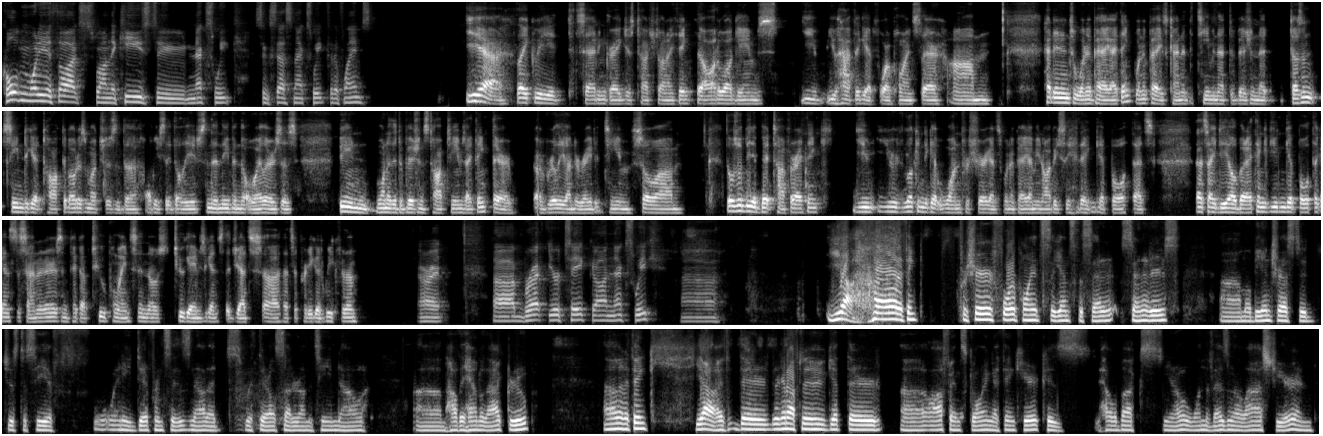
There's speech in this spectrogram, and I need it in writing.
Colton, what are your thoughts on the keys to next week success next week for the Flames? Yeah, like we said and Greg just touched on, I think the Ottawa games you you have to get four points there. Um, heading into Winnipeg, I think Winnipeg is kind of the team in that division that doesn't seem to get talked about as much as the obviously the Leafs and then even the Oilers as being one of the division's top teams. I think they're a really underrated team. So um, those would be a bit tougher. I think you you're looking to get one for sure against Winnipeg. I mean, obviously if they can get both, that's that's ideal. But I think if you can get both against the Senators and pick up two points in those two games against the Jets, uh, that's a pretty good week for them. All right, uh, Brett, your take on next week? Uh... Yeah, uh, I think for sure four points against the Sen- Senators. Um, I'll be interested just to see if any differences now that with Darryl Sutter on the team now um, how they handle that group. Um, and I think, yeah, they're they're gonna have to get their uh, offense going. I think here because Hellebuyck's you know won the Vezina last year and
